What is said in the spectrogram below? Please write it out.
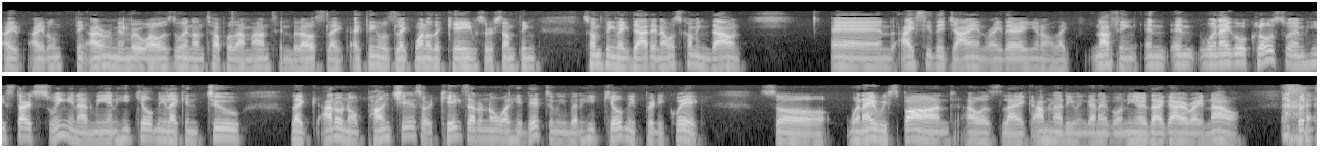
I, I don't think I don't remember what I was doing on top of that mountain, but I was like I think it was like one of the caves or something, something like that, and I was coming down, and I see the giant right there, you know, like nothing. And and when I go close to him, he starts swinging at me, and he killed me like in two, like I don't know punches or kicks. I don't know what he did to me, but he killed me pretty quick. So when I respond, I was like, I'm not even gonna go near that guy right now. But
